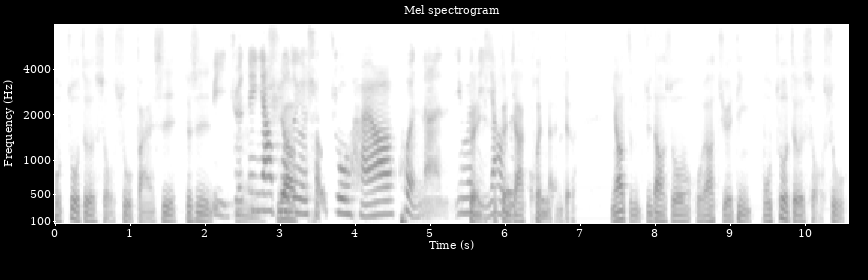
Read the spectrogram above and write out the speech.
不做这个手术，反而是就是比决定要做这个手术还要困难，因为你要更加困难的。你要怎么知道说我要决定不做这个手术？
